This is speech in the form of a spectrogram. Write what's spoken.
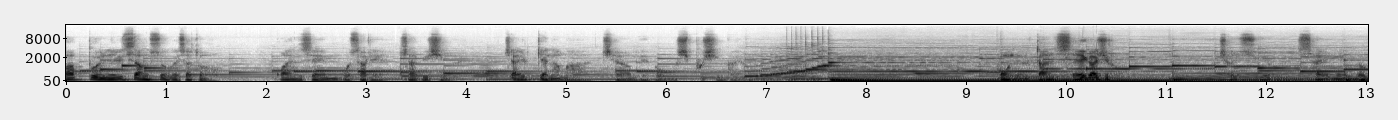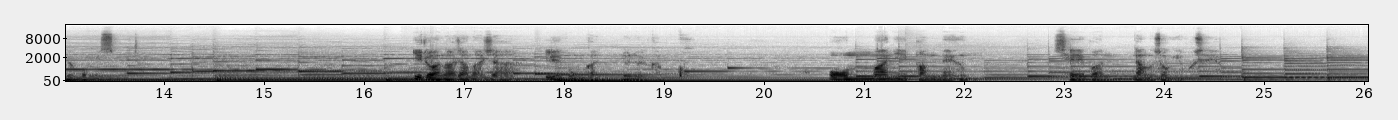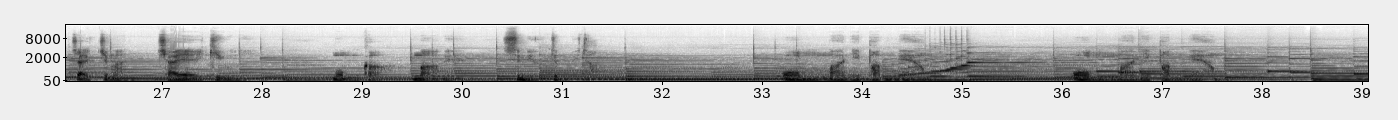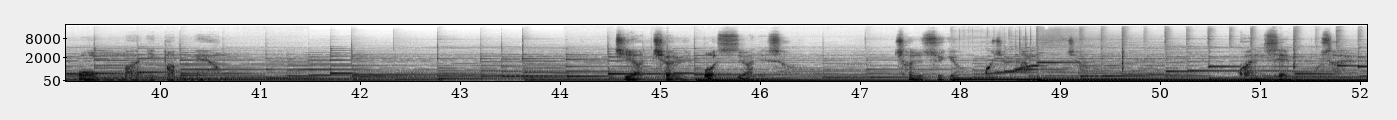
바쁜 일상 속에서도 관세음보살의 자비심을 짧게나마 체험해보고 싶으신가요? 오늘 단 세 가지로 천수경을 삶에 녹여보겠습니다. 일어나자마자 1분간 눈을 감고 옴마니 밤매흠 세 번 낭송해보세요. 짧지만 자의 기운이 몸과 마음에 스며듭니다. 옴 마니 밤매흠 옴마니 밤매흠 옴마니 밤매흠 지하철 버스 안에서 천수경 구절 한 문장. 관세음보살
